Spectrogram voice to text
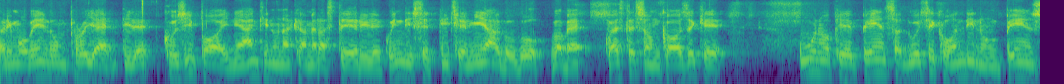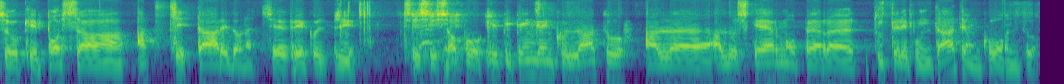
rimuovendo un proiettile, così poi neanche in una camera sterile, quindi setticemia a go go. Vabbè, queste sono cose che uno che pensa due secondi non penso che possa accettare da una serie così. Sì, sì, sì. Dopo che ti tenga incollato al, allo schermo per tutte le puntate è un conto,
